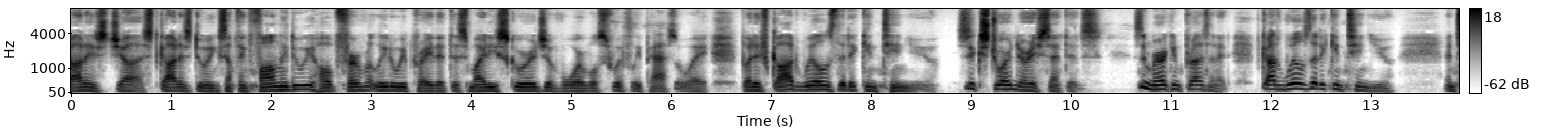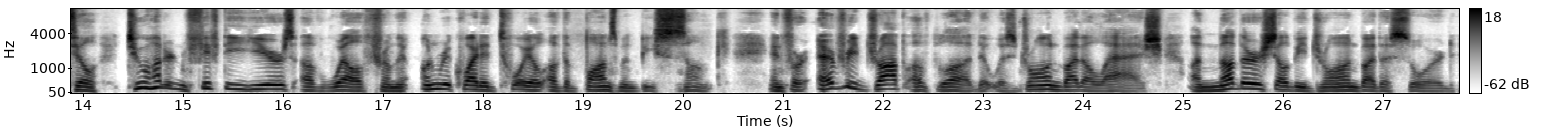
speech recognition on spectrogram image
God is just. God is doing something. Fondly do we hope, fervently do we pray that this mighty scourge of war will swiftly pass away. But if God wills that it continue, this is an extraordinary sentence. This is an American president. If God wills that it continue until 250 years of wealth from the unrequited toil of the bondsman be sunk, and for every drop of blood that was drawn by the lash, another shall be drawn by the sword.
